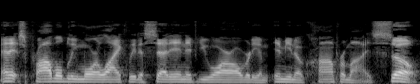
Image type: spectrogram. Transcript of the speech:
and it's probably more likely to set in if you are already immunocompromised. So,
